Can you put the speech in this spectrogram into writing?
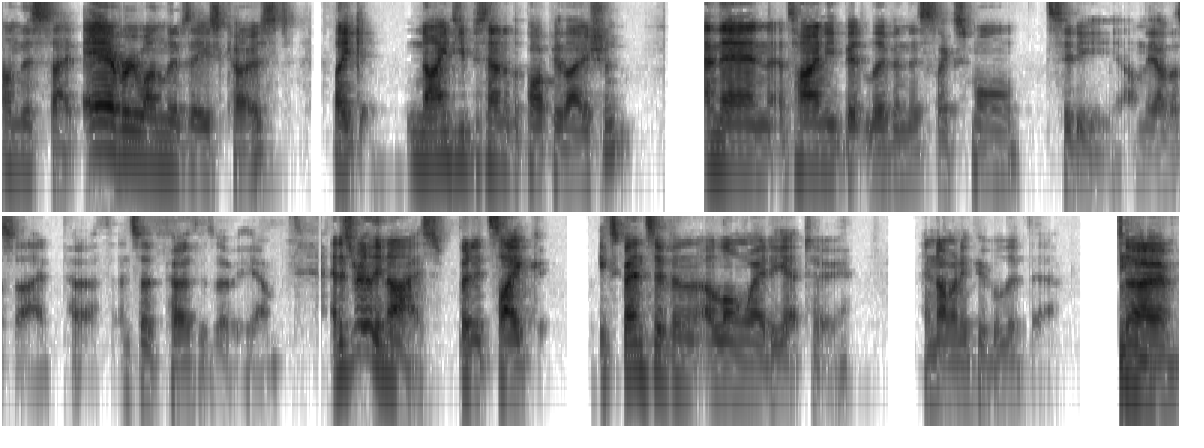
on this side. Everyone lives East Coast, like 90% of the population. And then a tiny bit live in this like small city on the other side, Perth. And so Perth is over here. And it's really nice, but it's like expensive and a long way to get to. And not many people live there. Hmm. So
